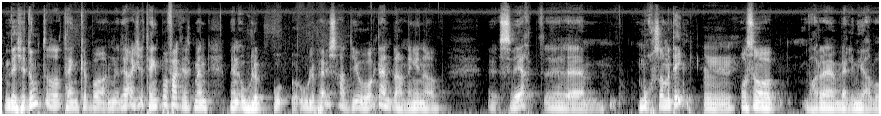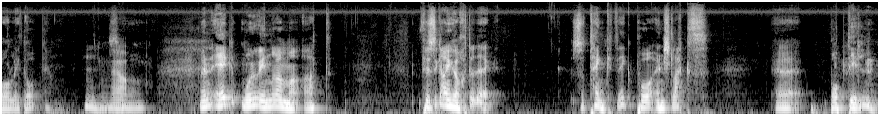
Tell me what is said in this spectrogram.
Men det er ikke dumt å tenke på Det har jeg ikke tenkt på, faktisk. Men, men Ole, Ole Paus hadde jo òg den blandingen av eh, svært eh, morsomme ting. Mhm. Og så var det veldig mye alvorlig òg. Ja. Men jeg må jo innrømme at første gang jeg hørte deg, så tenkte jeg på en slags eh, Bob Dylan.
